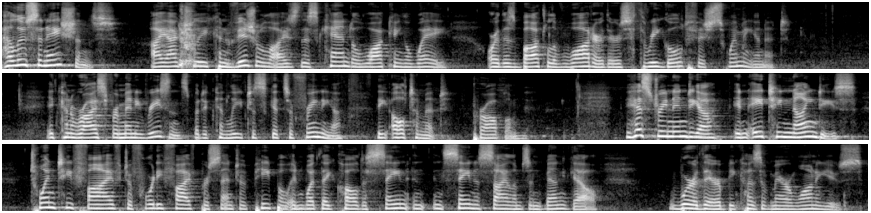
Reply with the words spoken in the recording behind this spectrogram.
Hallucinations. I actually can visualize this candle walking away, or this bottle of water, there's three goldfish swimming in it. It can arise for many reasons, but it can lead to schizophrenia, the ultimate problem. History in India in 1890s, 25 to 45 percent of people in what they called insane, insane asylums in Bengal were there because of marijuana use.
